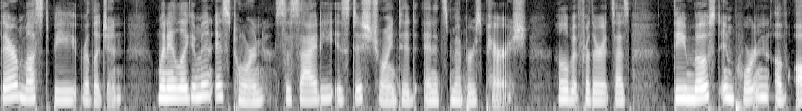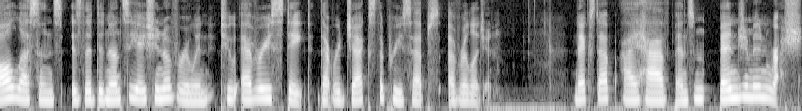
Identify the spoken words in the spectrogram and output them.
There must be religion. When a ligament is torn, society is disjointed and its members perish. A little bit further, it says, The most important of all lessons is the denunciation of ruin to every state that rejects the precepts of religion. Next up, I have Benjamin Rush.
